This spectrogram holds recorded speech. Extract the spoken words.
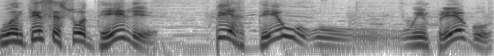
o antecessor dele perdeu o, o emprego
